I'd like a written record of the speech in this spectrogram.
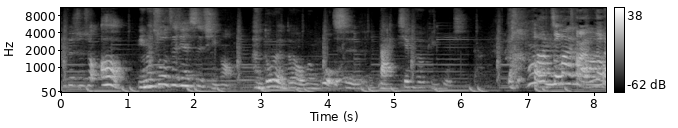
他就是说：“哦，你们做这件事情哦，很多人都有问过我，是来先喝苹果西打，好中盘 哦，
